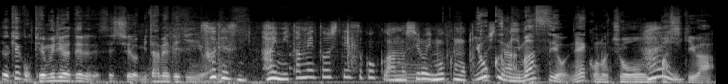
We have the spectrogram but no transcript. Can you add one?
結構煙が出るんですね白見た目的には。ね、そうですね。はい。見た目としてすごくあの白いもくもくよとした。く見ますよねこの超音波式は、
